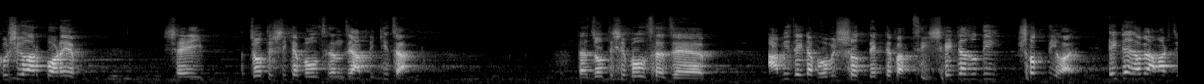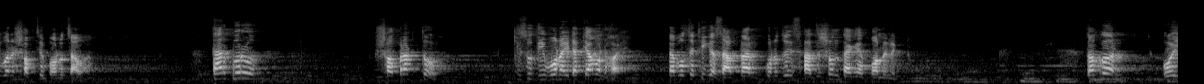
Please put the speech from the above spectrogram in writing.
খুশি হওয়ার পরে সেই জ্যোতিষীকে বলছেন যে, আপনি কি চান? তা জ্যোতিষী বলছে যে, আমি যেটা ভবিষ্যৎ দেখতে পাচ্ছি, সেটা যদি সত্যি হয়, এইটাই হবে আমার জীবনের সবচেয়ে বড় চাওয়া। তারপরও সম্রাট তো কিছু দিব না, এটা কেমন হয়? তা বলছে, ঠিক আছে, আপনার কোনো যদি সাজেশন থাকে, বলেন একটু। তখন ওই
